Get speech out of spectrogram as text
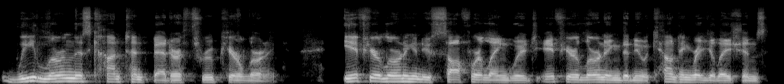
we learn this content better through peer learning. If you're learning a new software language, if you're learning the new accounting regulations,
